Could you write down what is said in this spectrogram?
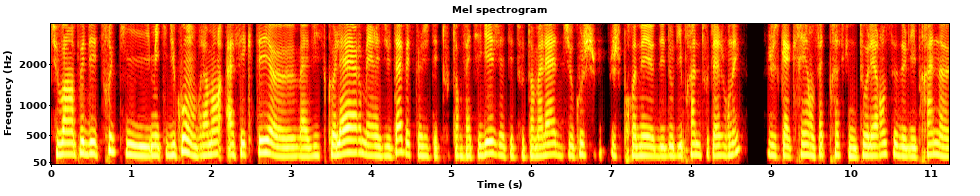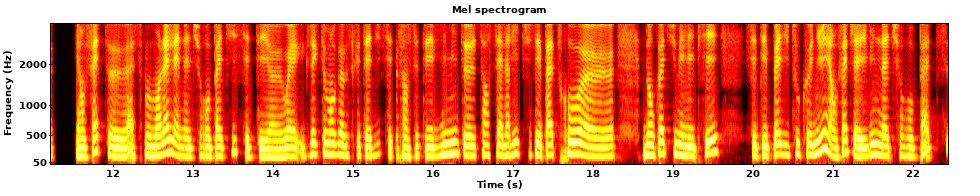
tu vois un peu des trucs qui mais qui du coup ont vraiment affecté euh, ma vie scolaire mes résultats parce que j'étais tout le temps fatiguée j'étais tout le temps malade du coup je, je prenais des doliprane toute la journée jusqu'à créer en fait presque une tolérance au doliprane euh, et en fait, euh, à ce moment-là, la naturopathie, c'était ouais exactement comme ce que tu as dit. Enfin, c'était limite sorcellerie. Tu sais pas trop dans quoi tu mets les pieds. C'était pas du tout connu. Et en fait, j'avais vu une naturopathe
